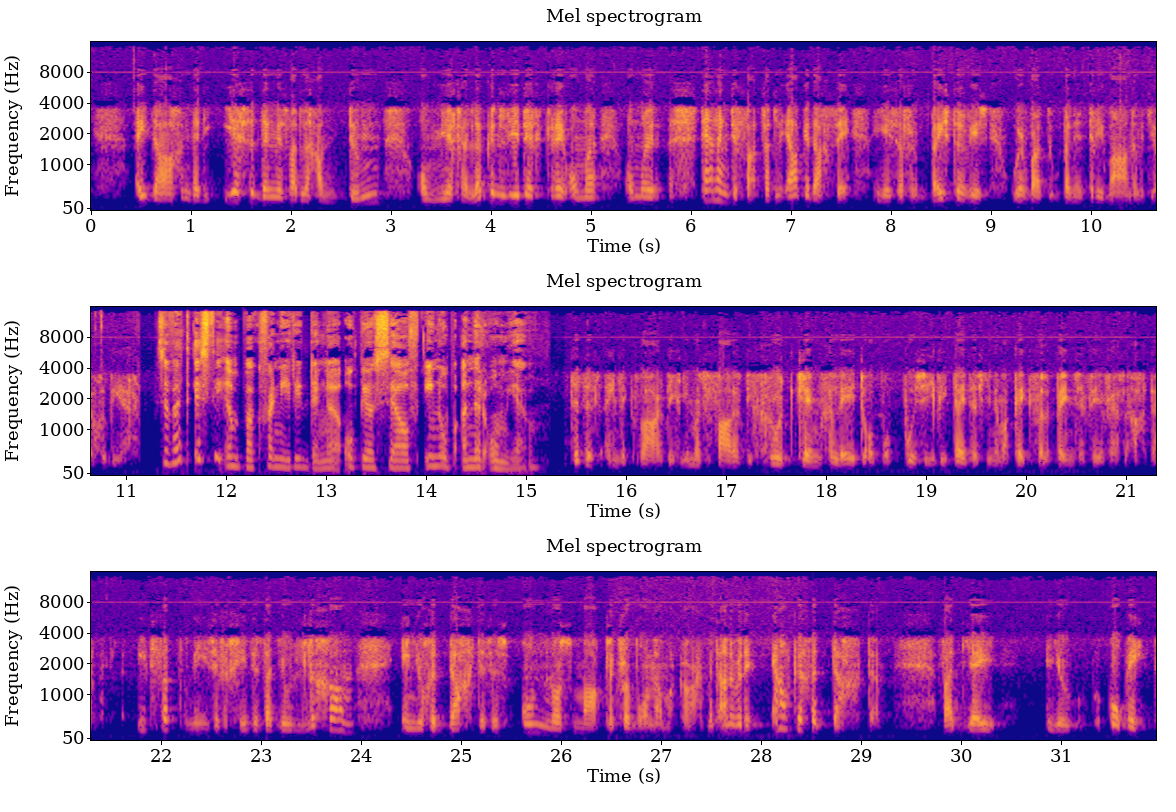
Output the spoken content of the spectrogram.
uitdaging dat die eerste ding is wat hulle gaan doen om meer geluk in lewe te kry om 'n om 'n stelling te vat wat hulle elke dag sê en jy sal verbuister wees oor wat binne 3 maande met jou gebeur. So wat is die impak van hierdie dinge op jouself en op ander om jou? Dit is eintlik waar die iemand se vader die groot klem gelê het op op positiwiteit as jy nou maar kyk Filippense 4 vers 8. Iets wat mense vergeet is dat jou liggaam en jou gedagtes is onlosmaaklik verbonde aan mekaar. Met ander woorde, elke gedagte wat jy in jou kop het,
